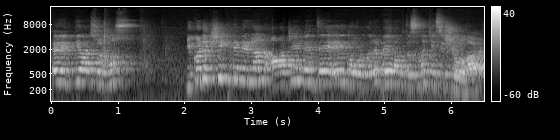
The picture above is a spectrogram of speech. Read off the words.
Evet, diğer sorumuz. Yukarıdaki şekilde verilen AC ve DE doğruları B noktasında kesişiyorlar.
